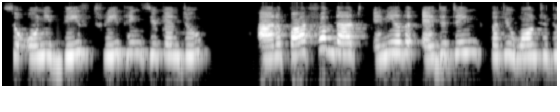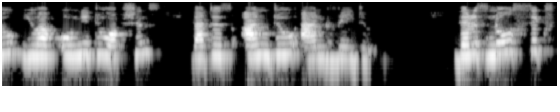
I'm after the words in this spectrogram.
So only these three things you can do and apart from that, any other editing that you want to do, you have only two options that is undo and redo. There is no sixth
